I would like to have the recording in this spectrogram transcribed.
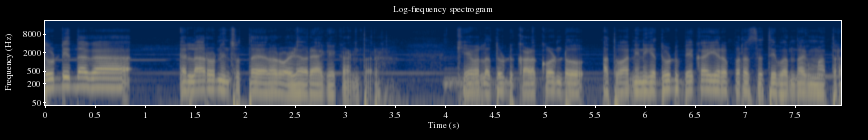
ದುಡ್ಡಿದ್ದಾಗ ಎಲ್ಲರೂ ನಿನ್ನ ಸುತ್ತ ಇರೋರು ಒಳ್ಳೆಯವರೇ ಆಗಿ ಕಾಣ್ತಾರೆ. ಕೇವಲ ದುಡ್ಡು ಕಳ್ಕೊಂಡು ಅಥವಾ ನಿನಗೆ ದುಡ್ಡು ಬೇಕಾಗಿರೋ ಪರಿಸ್ಥಿತಿ ಬಂದಾಗ ಮಾತ್ರ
